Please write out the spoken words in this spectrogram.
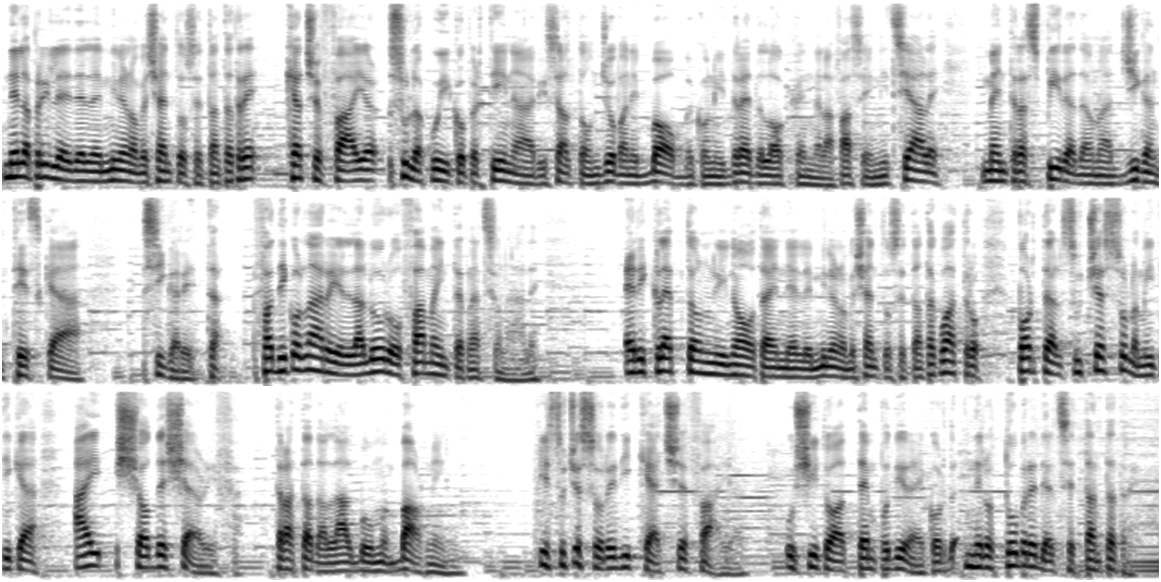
Nell'aprile del 1973, Catch a Fire, sulla cui copertina risalta un giovane Bob con i dreadlock nella fase iniziale, mentre aspira da una gigantesca sigaretta, fa decollare la loro fama internazionale. Eric Clapton li nota e nel 1974 porta al successo la mitica I Shot the Sheriff, tratta dall'album Burning, il successore di Catch a Fire, uscito a tempo di record nell'ottobre del 73.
